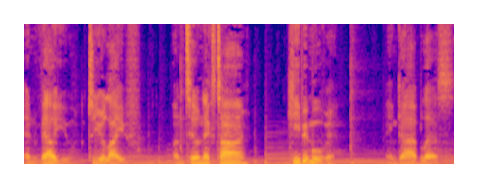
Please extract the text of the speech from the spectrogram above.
and value to your life. Until next time, keep it moving, and God bless.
